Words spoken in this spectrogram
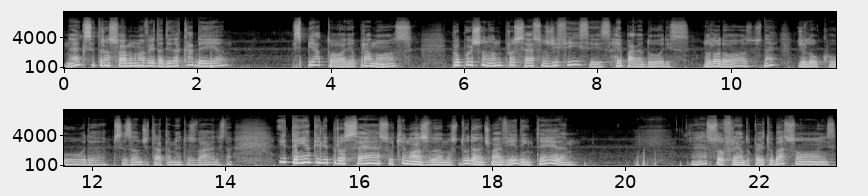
né, que se transforma numa verdadeira cadeia expiatória para nós, proporcionando processos difíceis, reparadores, dolorosos, né? De loucura, precisando de tratamentos vários. Tá? E tem aquele processo que nós vamos, durante uma vida inteira, né? sofrendo perturbações,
